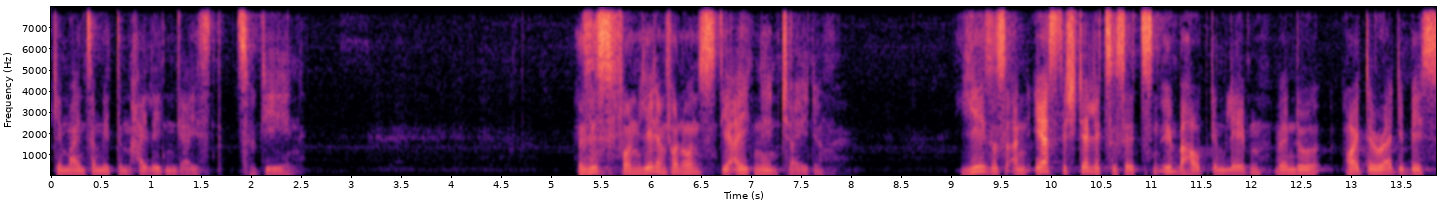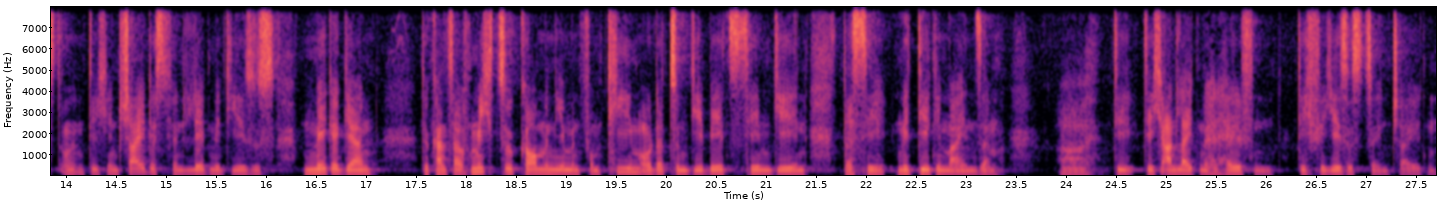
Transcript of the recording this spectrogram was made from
gemeinsam mit dem Heiligen Geist zu gehen. Es ist von jedem von uns die eigene Entscheidung. Jesus an erste Stelle zu setzen, überhaupt im Leben, wenn du heute ready bist und dich entscheidest für ein Leben mit Jesus, mega gern. Du kannst auf mich zukommen, jemand vom Team oder zum Gebetsteam gehen, dass sie mit dir gemeinsam äh, die, dich anleiten und helfen, dich für Jesus zu entscheiden.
